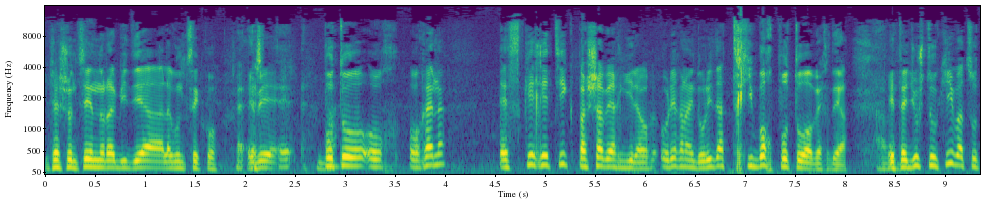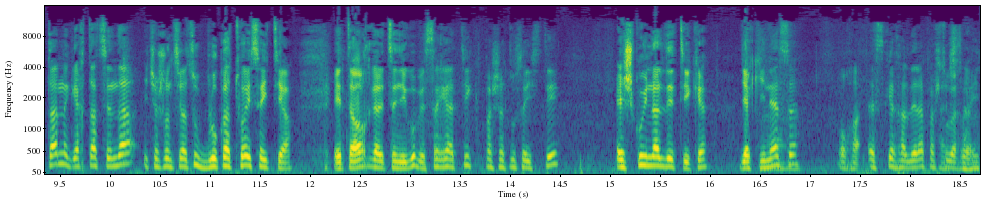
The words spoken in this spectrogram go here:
itxasontzien norabidea laguntzeko. Ez- Ebe, e- poto hor- horren ezkerretik pasa behar gira, hori gana hori da tribor potoa berdea. Eta justuki batzutan gertatzen da itxasontzi batzuk blokatua izaitea. Eta hor galetzen digu, bezergatik pasatu zaizte, eskuin aldetik, eh? jakinez, horra, ezker aldera pasatu Ez behar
